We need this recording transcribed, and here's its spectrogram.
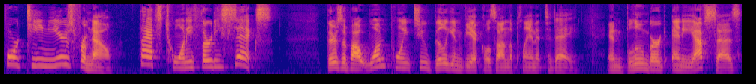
14 years from now. That's 2036. There's about 1.2 billion vehicles on the planet today, and Bloomberg NEF says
